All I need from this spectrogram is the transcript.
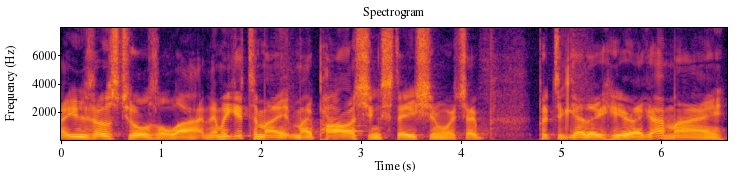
I use those tools a lot. And then we get to my my polishing station which I put together here. I got my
